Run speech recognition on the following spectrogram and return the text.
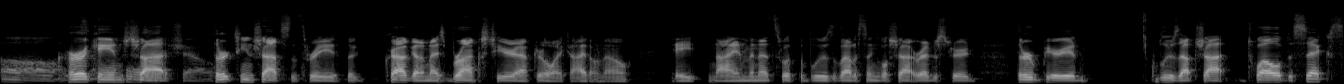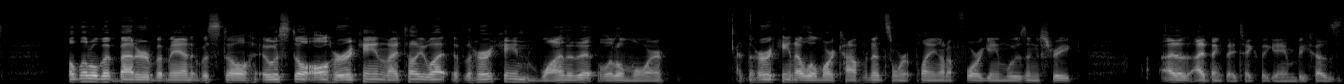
Oh, it Hurricane shot show. 13 shots to 3. The crowd got a nice Bronx cheer after like I don't know, 8 9 minutes with the Blues without a single shot registered. Third period Blues outshot 12 to 6. A little bit better, but man, it was still it was still all Hurricane and I tell you what, if the Hurricane wanted it a little more, if the Hurricane had a little more confidence and weren't playing on a four game losing streak, I, I think they take the game because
